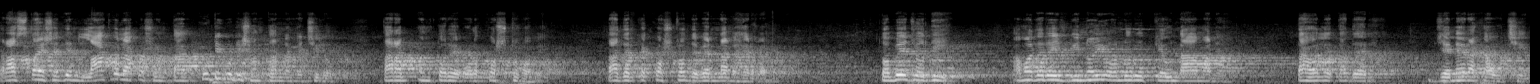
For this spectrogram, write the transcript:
রাস্তায় সেদিন লাখো লাখো সন্তান, কোটি কোটি সন্তান নেমেছিল, তারা অন্তরে বড় কষ্ট পাবে। তাদেরকে কষ্ট দেবেন না মেহরবানি। তবে যদি আমাদের এই বিনয়ী অনুরোধ কেউ না মানে তাহলে তাদের জেনে রাখা উচিত,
